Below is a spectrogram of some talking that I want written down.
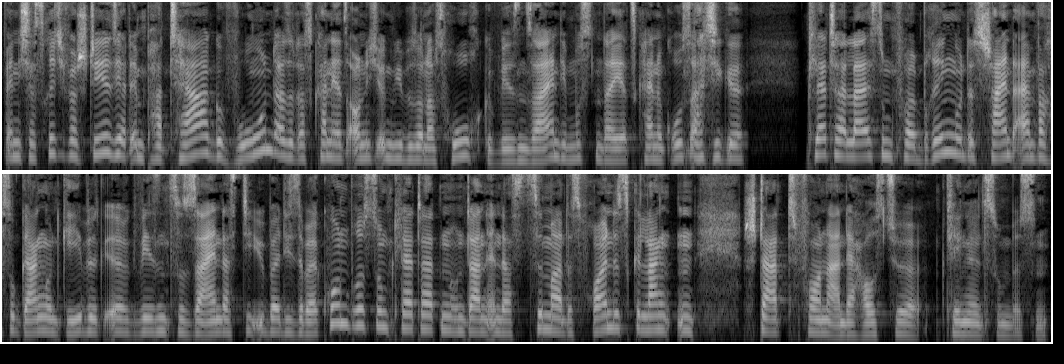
wenn ich das richtig verstehe, sie hat im Parterre gewohnt. Also, das kann jetzt auch nicht irgendwie besonders hoch gewesen sein. Die mussten da jetzt keine großartige Kletterleistung vollbringen. Und es scheint einfach so gang und gäbe äh, gewesen zu sein, dass die über diese Balkonbrüstung kletterten und dann in das Zimmer des Freundes gelangten, statt vorne an der Haustür klingeln zu müssen.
